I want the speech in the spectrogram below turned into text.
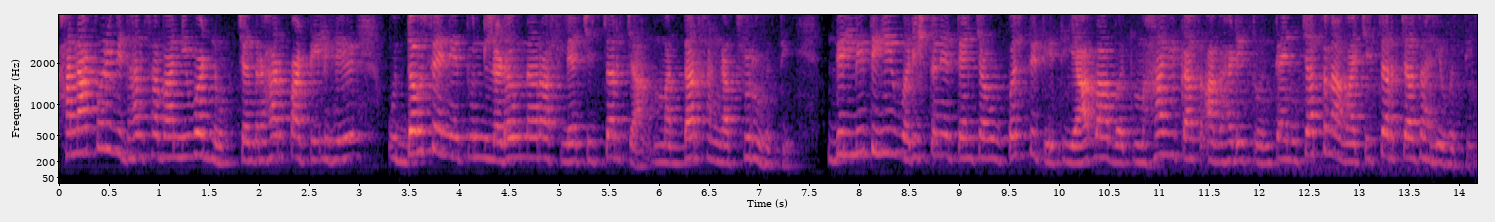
खानापूर विधानसभा निवडणूक चंद्रहार पाटील हे उद्धव सेनेतून लढवणार असल्याची चर्चा मतदारसंघात सुरू होती. दिल्लीतही वरिष्ठ नेत्यांच्या उपस्थितीत याबाबत महाविकास आघाडीतून त्यांच्याच नावाची चर्चा झाली होती.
